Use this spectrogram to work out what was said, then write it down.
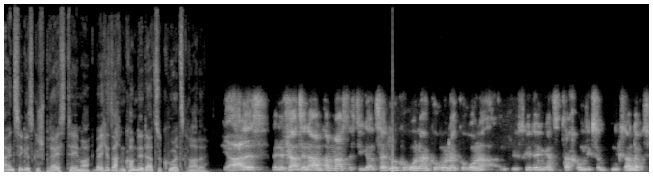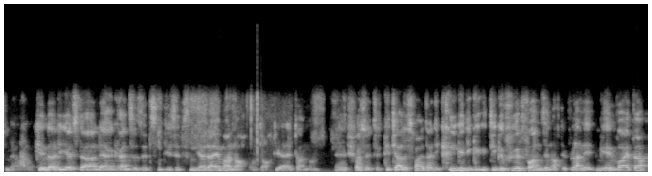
einziges Gesprächsthema. Welche Sachen kommen dir da zu kurz gerade? Ja, alles. Wenn du Fernsehen an, anmachst, ist die ganze Zeit nur Corona, Corona, Corona. Und es geht ja den ganzen Tag um nichts, anderes mehr. Kinder, die jetzt da an der Grenze sitzen, die sitzen ja da immer noch. Und auch die Eltern. Und ich weiß nicht, es geht ja alles weiter. Die Kriege, die, die geführt worden sind auf dem Planeten, gehen weiter.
